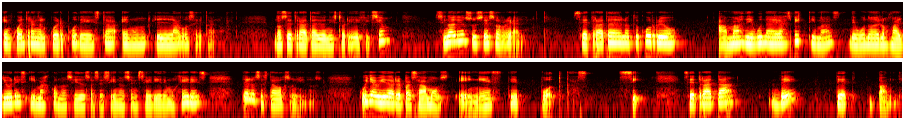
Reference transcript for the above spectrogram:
encuentran el cuerpo de esta en un lago cercano. No se trata de una historia de ficción, sino de un suceso real. Se trata de lo que ocurrió a más de una de las víctimas de uno de los mayores y más conocidos asesinos en serie de mujeres de los Estados Unidos, cuya vida repasamos en este podcast. Sí, se trata de Ted Bundy.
